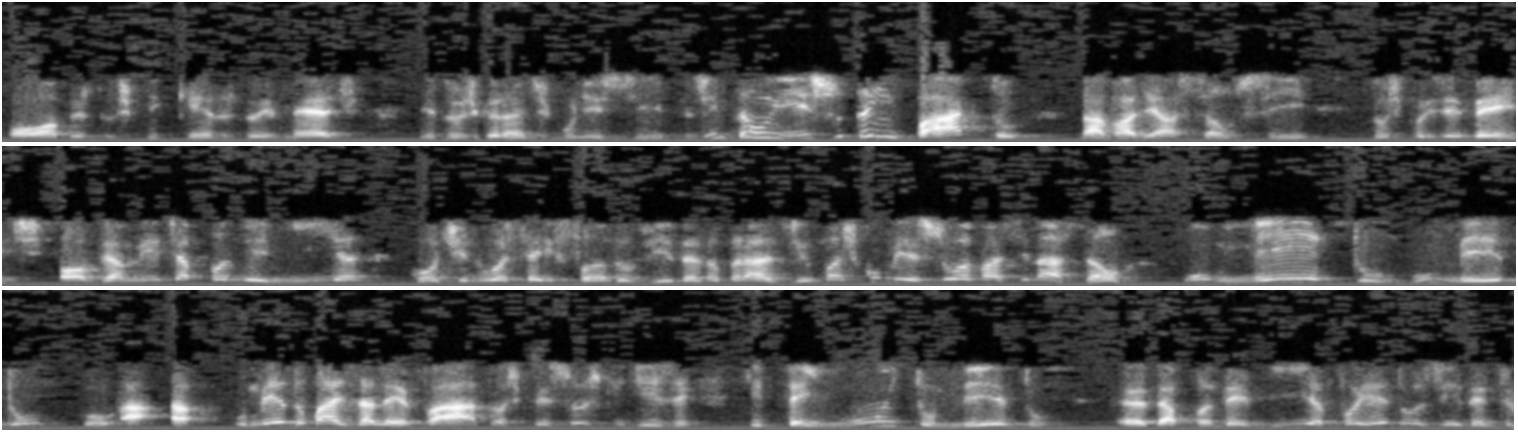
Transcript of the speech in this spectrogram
pobres, dos pequenos, dos médios e dos grandes municípios. Então, isso tem impacto na avaliação, sim, dos presidentes. Obviamente, a pandemia continua ceifando vidas no Brasil, mas começou a vacinação. O medo, o medo, o, a, a, o medo mais elevado, as pessoas que dizem que têm muito medo eh, da pandemia foi reduzida entre,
